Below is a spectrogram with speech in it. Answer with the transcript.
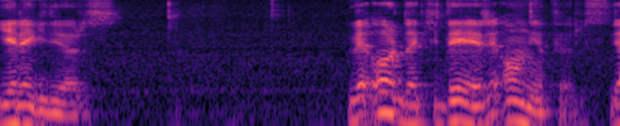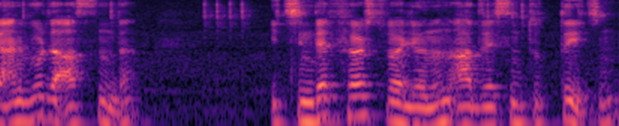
yere gidiyoruz. Ve oradaki değeri 10 yapıyoruz. Yani burada aslında içinde first value'nun adresini tuttuğu için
